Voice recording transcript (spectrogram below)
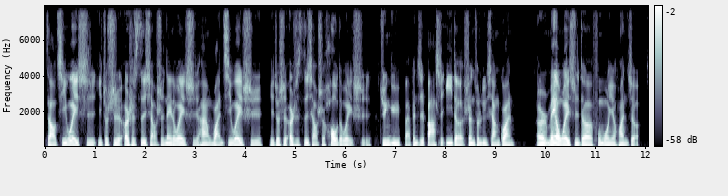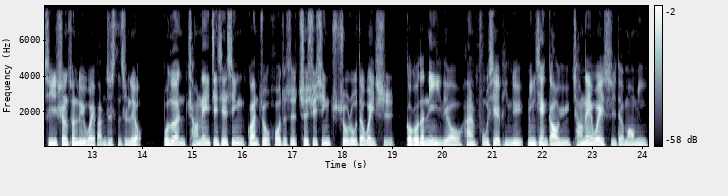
早期喂食，也就是二十四小时内的喂食，和晚期喂食，也就是二十四小时后的喂食，均与百分之八十一的生存率相关。而没有喂食的腹膜炎患者，其生存率为百分之四十六。不论肠内间歇性灌注或者是持续性输入的喂食，狗狗的逆流和腹泻频率明显高于肠内喂食的猫咪。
